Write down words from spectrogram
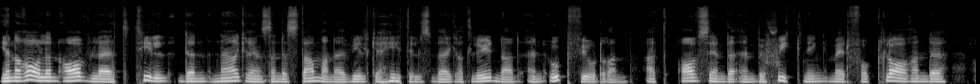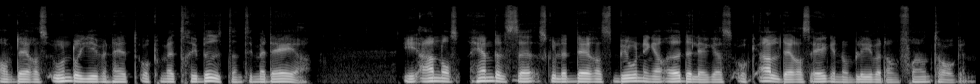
Generalen avlät till den närgränsande stammarna vilka hittills vägrat lydnad en uppfordran att avsända en beskickning med förklarande av deras undergivenhet och med tributen till Medea. I annars händelse skulle deras boningar ödeläggas och all deras egendom bliva dem fråntagen.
